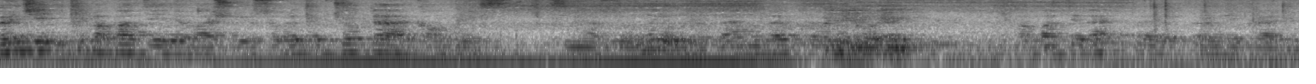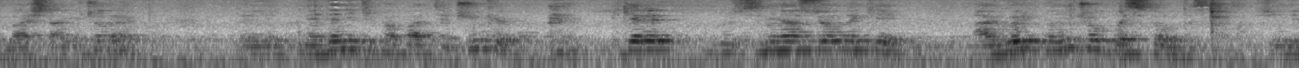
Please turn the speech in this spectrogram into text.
önce iki papatya ile başlıyor. Sonra tabii çok daha kompleks simülasyonlar oluyor. Ben burada örnek olarak iki papatyadan e, örnek verdim başlangıç olarak. E, neden iki papatya? Çünkü bir kere bu simülasyondaki algoritmanın çok basit olması lazım. Şimdi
